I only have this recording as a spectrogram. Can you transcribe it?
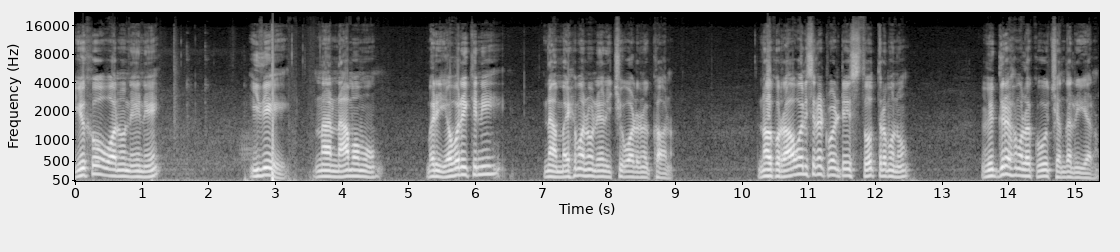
యహోవాను నేనే ఇదే నా నామము. మరి ఎవరికి నా మహిమను నేను ఇచ్చేవాడను కాను. నాకు రావలసినటువంటి స్తోత్రమును విగ్రహములకు చెందనీయాను.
